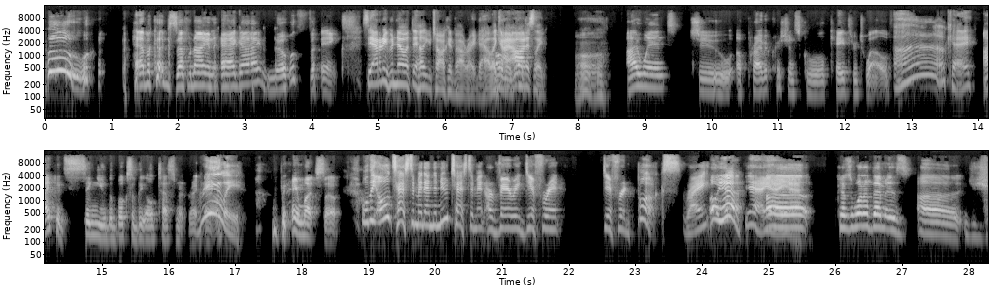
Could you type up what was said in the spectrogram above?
Who? Habakkuk, Zephaniah, and Haggai? No thanks. See, I don't even know what the hell you're talking about right now. Like, Oh I God. honestly, oh, I went to a private Christian school, K through 12. ah, okay, I could sing you the books of the Old Testament right now. really? Very much so. Well, the Old Testament and the New Testament are very different, different books, right? Oh yeah. yeah, yeah, yeah. Because one of them is uh you-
